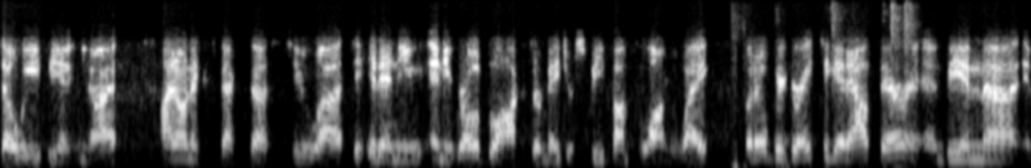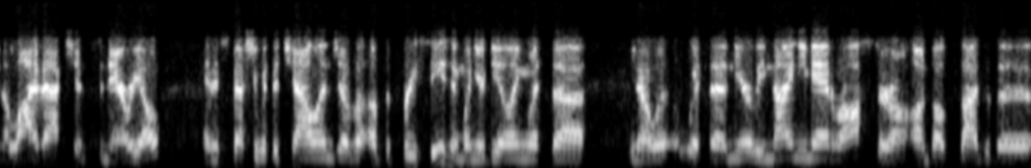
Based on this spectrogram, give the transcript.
so easy. And you know, I I don't expect us to uh, to hit any any roadblocks or major speed bumps along the way. But it'll be great to get out there and be in uh, in a live action scenario and especially with the challenge of, of the preseason when you're dealing with uh, you know with a nearly 90 man roster on, both sides of the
